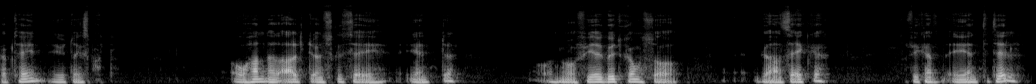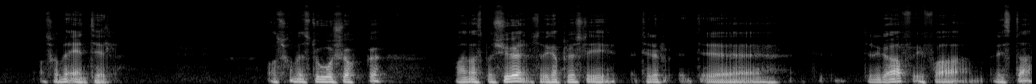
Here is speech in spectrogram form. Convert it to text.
kaptein i utenriksfart. Og han hadde alltid ønsket seg jente. Og når fire gutter kom, så ga han seg ikke. Så fikk han en jente til, og så kom det en til. Og så kom det store sjokket. For han var på sjøen, så fikk han plutselig til, telegraf fra Lista.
